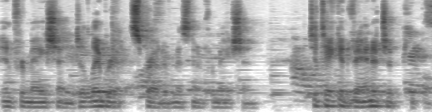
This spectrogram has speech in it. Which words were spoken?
information, deliberate spread of misinformation to take advantage of people.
